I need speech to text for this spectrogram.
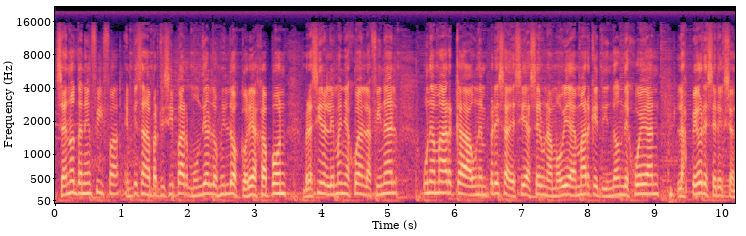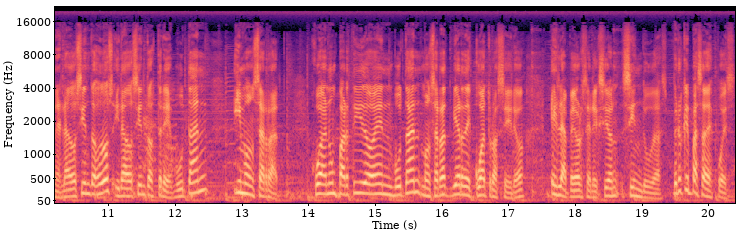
Se anotan en FIFA, empiezan a participar. Mundial 2002, Corea-Japón, Brasil-Alemania juegan la final. Una marca, una empresa decide hacer una movida de marketing donde juegan las peores selecciones, la 202 y la 203, Bután y Montserrat. Juegan un partido en Bután, Montserrat pierde 4 a 0. Es la peor selección, sin dudas. Pero ¿qué pasa después?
